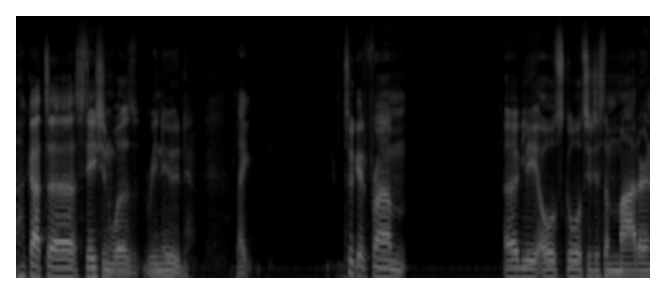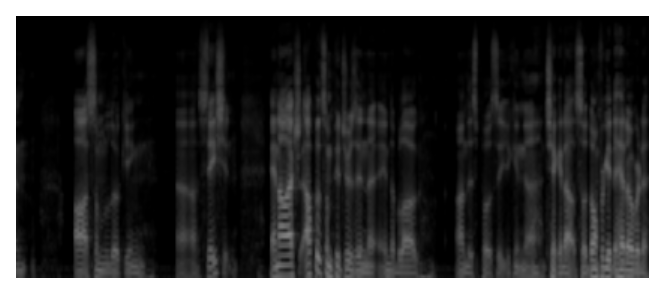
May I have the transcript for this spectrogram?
Hakata Station was renewed. Like, took it from ugly, old school to just a modern, awesome looking uh, station. And I'll actually I'll put some pictures in the in the blog on this post that you can uh, check it out. So don't forget to head over to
